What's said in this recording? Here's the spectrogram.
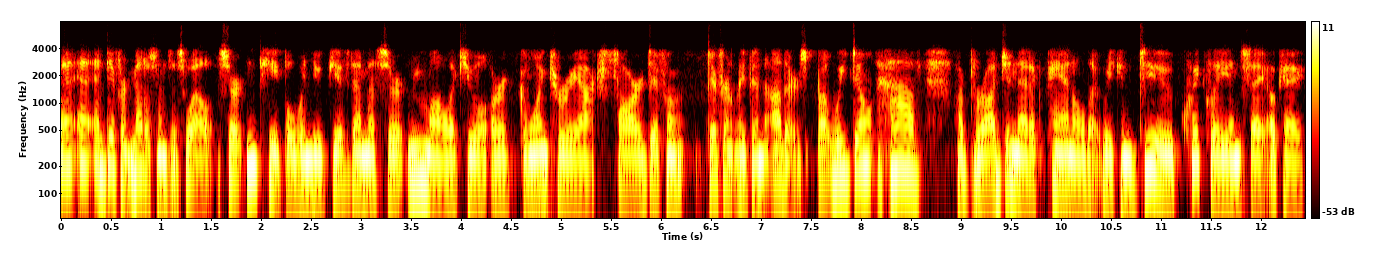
and, and, different medicines as well. Certain people, when you give them a certain molecule, are going to react far different differently than others. But we don't have a broad genetic panel that we can do quickly and say, okay,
